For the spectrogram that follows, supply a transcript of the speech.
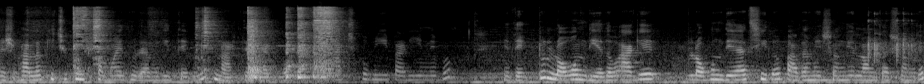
বেশ ভালো। কিছুক্ষণ সময় ধরে আমি কিন্তু এগুলো নাড়তে থাকব। আঁচ কমিয়ে বাড়িয়ে নেব। এতে একটু লবণ দিয়ে দেবো। আগে লবণ দেওয়া ছিল বাদামের সঙ্গে, লঙ্কার সঙ্গে।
